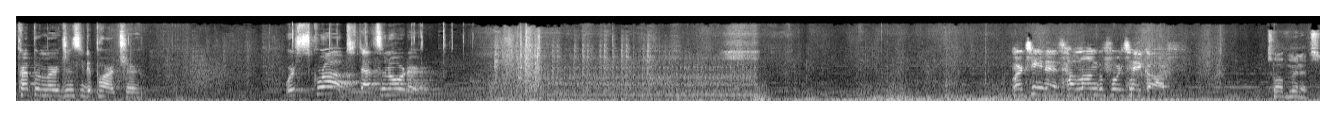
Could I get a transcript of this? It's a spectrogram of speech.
Prep emergency departure. We're scrubbed. That's an order. Martinez, how long before takeoff? 12 minutes.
